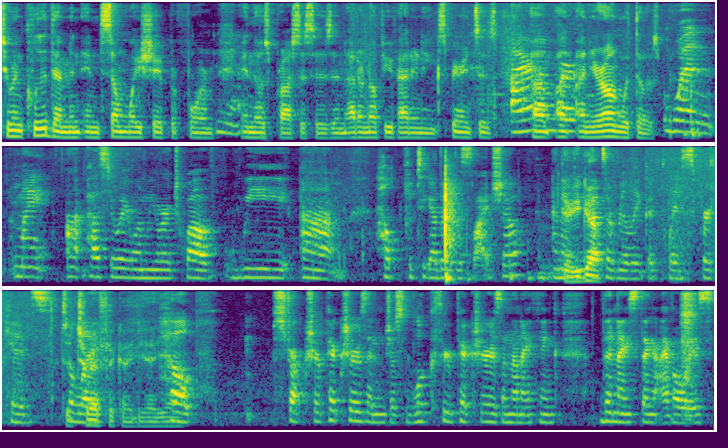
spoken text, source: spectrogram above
to include them in, in some way shape or form Yeah. in those processes. And I don't know if you've had any experiences um, on, on your own with those. when my aunt passed away when we were 12 we um, helped put together the slideshow. And There i think go. that's a really good place for kids it's to a like terrific idea yeah. help structure pictures and just look through pictures. And then i think the nice thing i've always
